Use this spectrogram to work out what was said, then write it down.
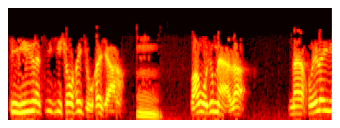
第一月最低消费九块钱。嗯。完我就买了，买回来一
